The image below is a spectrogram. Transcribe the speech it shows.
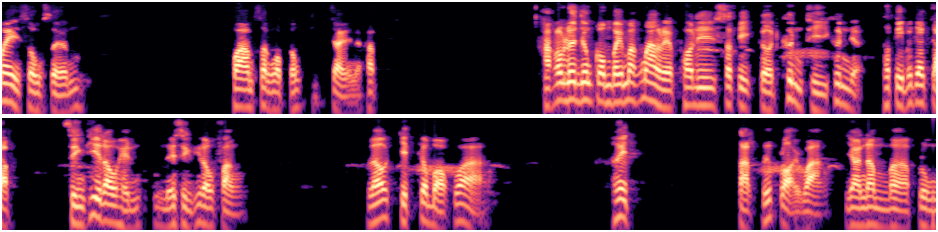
ไม่ส่งเสริมความสงบของจิตใจนะครับ หากเราเดินจงกรมไปมากๆเลยพอดีสติเกิดขึ้นถี่ขึ้นเนี่ย สติมันจะจับสิ่งที่เราเห็นในสิ่งที่เราฟัง แล้วจิตก็บอกว่าให้ยตัดหรือปล่อยวาง อย่านำมาปรุง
